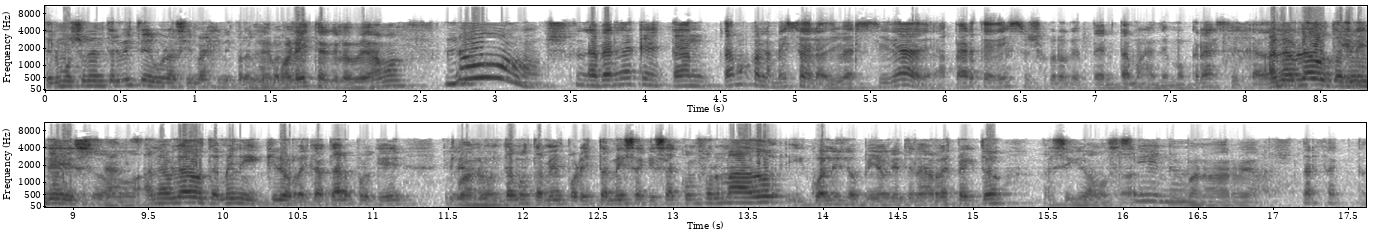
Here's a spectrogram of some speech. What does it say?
tenemos una entrevista y algunas imágenes para ¿Le molesta que lo veamos? No, la verdad que están, estamos con la mesa de la diversidad. Aparte de eso, yo creo que estamos en democracia. Cada han hablado también de eso. Han hablado también, y quiero rescatar porque le preguntamos también por esta mesa que se ha conformado y cuál es la opinión que tiene al respecto. Así que vamos a ver. Bueno, a ver, veamos. Perfecto.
